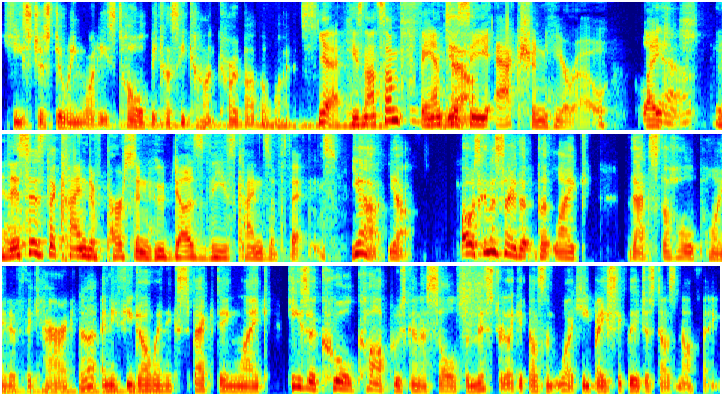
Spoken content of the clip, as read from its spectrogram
he's just doing what he's told because he can't cope otherwise. Yeah, he's not some fantasy action hero. Like Yeah, yeah. this is the kind of person who does these kinds of things. Yeah, yeah. I was gonna say that, but like that's the whole point of the character. And if you go in expecting like he's a cool cop who's gonna solve the mystery, like it doesn't work. He basically just does nothing.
